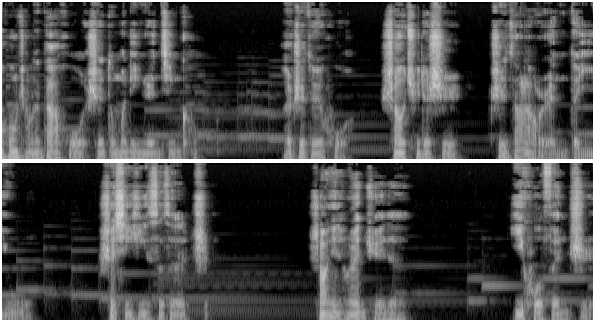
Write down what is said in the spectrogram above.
工厂的大火是多么令人惊恐，而这堆火烧去的是纸扎老人的遗物，是形形色色的纸。少年突然觉得，以火焚纸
